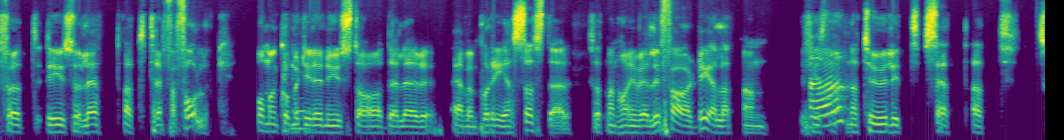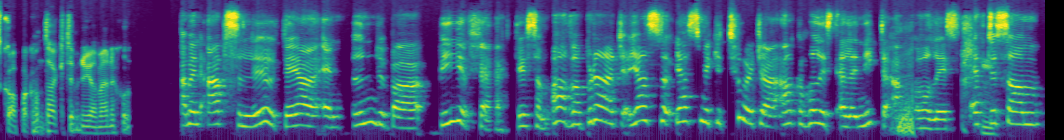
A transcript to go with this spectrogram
För att det är så lätt att träffa folk om man kommer till en ny stad eller även på resas där. Så att man har en väldig fördel att man, det finns ja. ett naturligt sätt att skapa kontakter med nya människor. I mean, absolut, det är en underbar bieffekt. Det är som, ah, vad bra, jag har så, jag har så mycket tur att jag är alkoholist eller nykter alkoholist. Mm. Eftersom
